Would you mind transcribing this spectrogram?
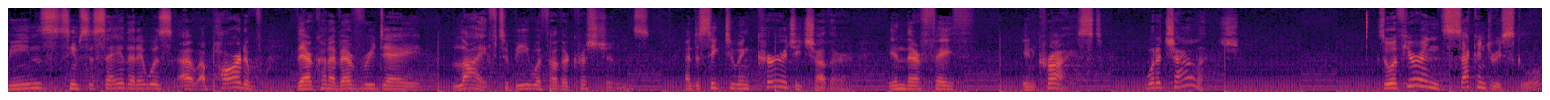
means, seems to say that it was a, a part of their kind of everyday life to be with other Christians and to seek to encourage each other in their faith in Christ. What a challenge. So, if you're in secondary school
